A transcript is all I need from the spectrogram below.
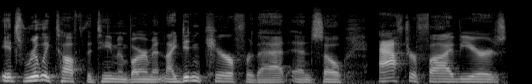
it's really tough, the team environment. And I didn't care for that. And so after five years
